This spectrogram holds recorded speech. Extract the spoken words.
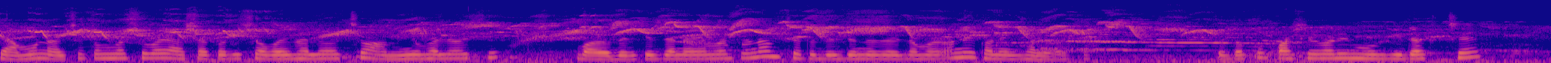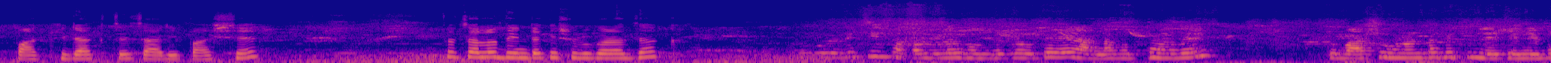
কেমন আছো তোমরা সবাই? আশা করি সবাই ভালো আছো আমিও ভালো আছি। বড়োদেরকে জানাই আমার প্রণাম, ছোটোদের জন্য রইল আমার অনেক অনেক ভালো আছে তো দেখো, পাশের বাড়ির মুরগি ডাকছে, পাখি ডাকছে চারিপাশে। তো চলো, দিনটাকে শুরু করা যাক। দিচ্ছি, সকালবেলা ঘুম থেকে উঠে রান্না করতে হবে। তো বাসি উনানটাকে একটু লেপে নেব।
